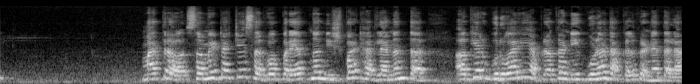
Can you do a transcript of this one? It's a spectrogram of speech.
मात्र समेटाचे सर्व प्रयत्न निष्फळ ठरल्यानंतर अखेर गुरुवारी या प्रकरणी गुन्हा दाखल करण्यात आला.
